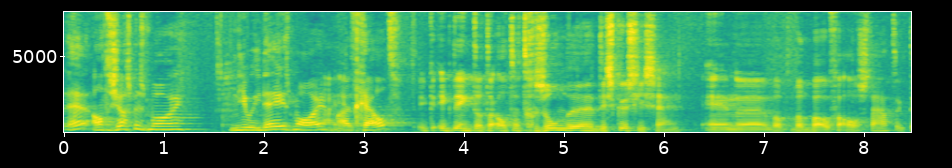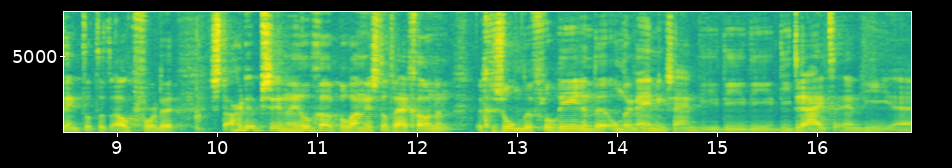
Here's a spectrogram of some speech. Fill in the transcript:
hè, enthousiasme is mooi, nieuw idee is mooi, maar het geld. Ik, ik denk dat er altijd gezonde discussies zijn. En eh, wat, wat bovenal staat, ik denk dat het ook voor de start-ups een heel groot belang is dat wij gewoon een, een gezonde, florerende onderneming zijn. Die, die, die, die draait en die. eh,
